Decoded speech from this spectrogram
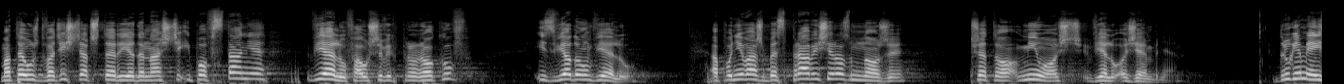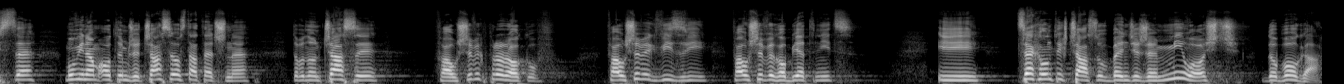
Mateusz 24, 11 i powstanie wielu fałszywych proroków i zwiodą wielu. A ponieważ bezprawie się rozmnoży, przeto miłość wielu oziębnie. Drugie miejsce mówi nam o tym, że czasy ostateczne to będą czasy fałszywych proroków, fałszywych wizji, fałszywych obietnic i cechą tych czasów będzie, że miłość do Boga,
